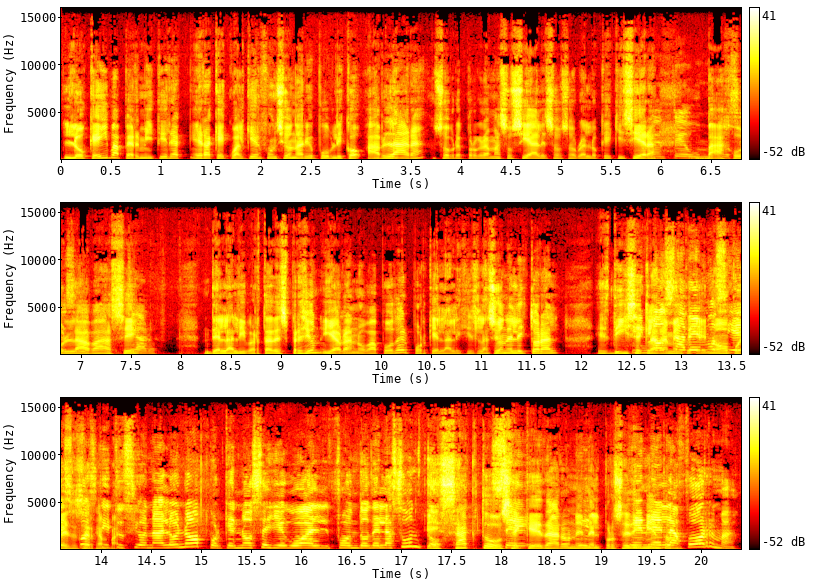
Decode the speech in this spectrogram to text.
lo que iba a permitir era que cualquier funcionario público hablara sobre programas sociales o sobre lo que quisiera bajo la base claro. de la libertad de expresión y ahora no va a poder porque la legislación electoral dice y claramente no que no si puedes es hacer campaña. constitucional o no porque no se llegó al fondo del asunto. Exacto, se, se quedaron en el procedimiento. En la forma.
